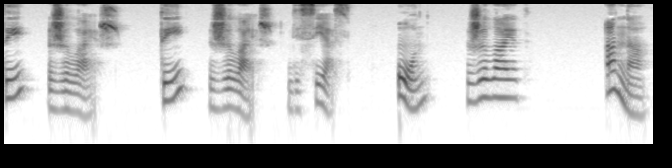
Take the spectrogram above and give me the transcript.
Ты желаешь, ты желаешь, deseas. Он желает, она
